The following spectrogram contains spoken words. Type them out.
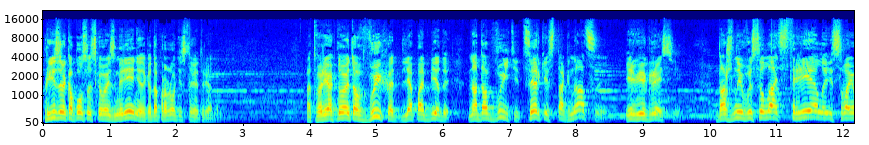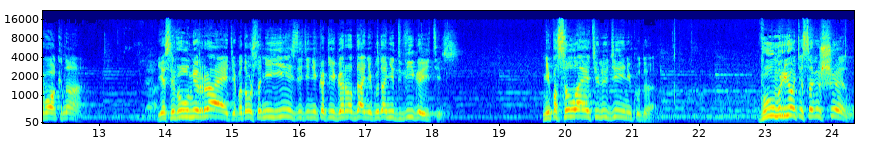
Призрак апостольского измерения, когда пророки стоят рядом. Отвори окно – это выход для победы. Надо выйти. Церкви стагнации и регрессии должны высылать стрелы из своего окна. Если вы умираете, потому что не ездите ни в какие города, никуда не двигаетесь, не посылаете людей никуда, вы умрете совершенно.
